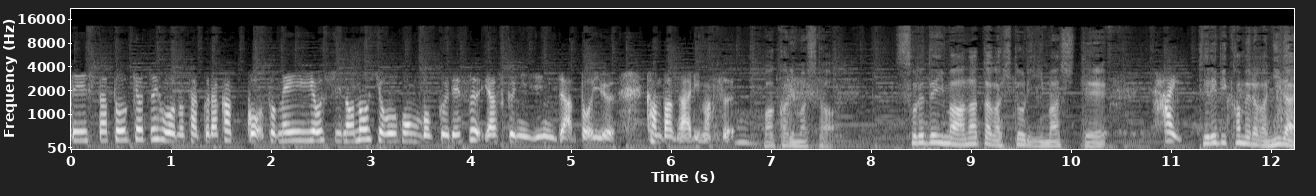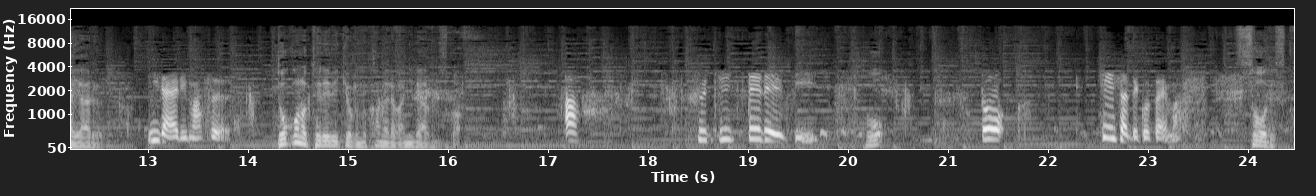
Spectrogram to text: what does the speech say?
指定した東京地方の桜、かっこソメイヨシノの標本木です、靖国神社という看板があります。わかりました。それで今あなたが1人いましてはい、テレビカメラが2台ある。2台あります。どこのテレビ局のカメラが2台あるんですか？あ、フジテレビ。とと弊社でございます。そうですか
